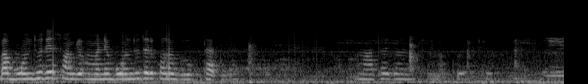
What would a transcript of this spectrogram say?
বা বন্ধুদের সঙ্গে মানে বন্ধুদের কোনো গ্রুপ থাকলে। মাথা যন্ত্রণা করছে সুব্রত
